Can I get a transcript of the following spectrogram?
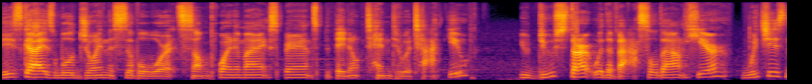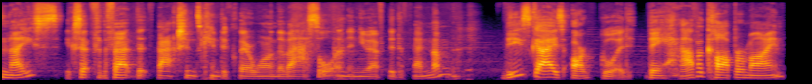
These guys will join the Civil War at some point in my experience, but they don't tend to attack you. You do start with a vassal down here, which is nice, except for the fact that factions can declare war on the vassal and then you have to defend them. These guys are good. They have a copper mine,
